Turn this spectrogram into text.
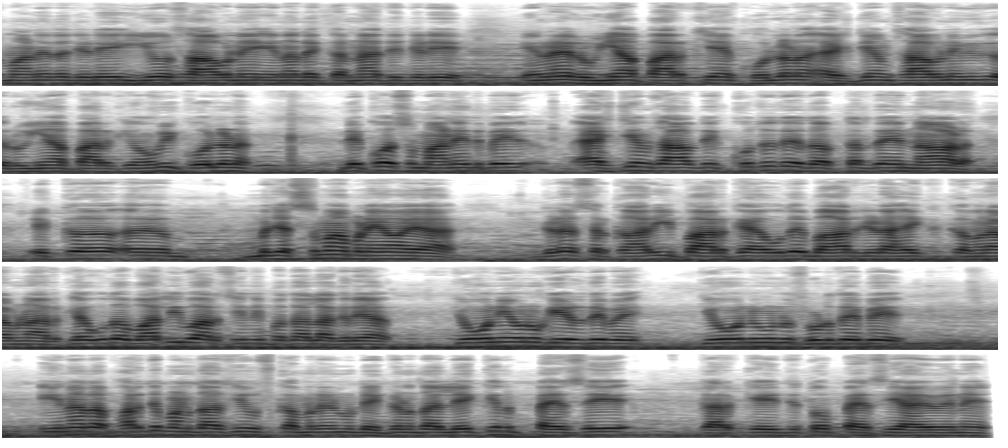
ਸਮਾਣੇ ਦੇ ਜਿਹੜੇ ਈਓ ਸਾਹਿਬ ਨੇ ਇਹਨਾਂ ਦੇ ਕੰਨਾਂ 'ਚ ਜਿਹੜੇ ਇਹਨਾਂ ਨੇ ਰੂਈਆਂ ਪਾਰਖੀਆਂ ਖੋਲਣ ਐਸਡੀਐਮ ਸਾਹਿਬ ਨੇ ਵੀ ਰੂਈਆਂ ਪਾਰਖੀਆਂ ਉਹ ਵੀ ਖੋਲਣ। ਦੇਖੋ ਸਮਾਣੇ ਦੇ ਵਿੱਚ ਐਸਡੀਐਮ ਸਾਹਿਬ ਦੇ ਖੁਦ ਦੇ ਦਫ਼ਤਰ ਦੇ ਨਾਲ ਇੱਕ ਅ, ਮੁਜੱਸਮਾ ਬਣਿਆ ਹੋਇਆ ਹੈ। ਜਿਹੜਾ ਸਰਕਾਰੀ ਪਾਰਕ ਹੈ, ਉਹਦੇ ਬਾਹਰ ਜਿਹੜਾ ਹੈ ਇੱਕ ਕਮਰਾ ਬਣਾ ਰੱਖਿਆ। ਉਹਦਾ ਬਾਹਰਲੀ ਵਾਰਸੀ ਨਹੀਂ ਪਤਾ ਲੱਗ ਰਿਹਾ, ਕਿਉਂ ਨਹੀਂ ਉਹਨੂੰ ਘੇਰਦੇ ਪਏ, ਕਿਉਂ ਨਹੀਂ ਉਹਨੂੰ ਸੁੱਟਦੇ ਪਏ। ਇਹਨਾਂ ਦਾ ਫਰਜ਼ ਬਣਦਾ ਸੀ ਉਸ ਕਮਰੇ ਨੂੰ ਡੇਗਣ ਦਾ, ਲੇਕਿਨ ਪੈਸੇ ਕਰਕੇ ਜਿੱਤੋਂ ਪੈਸੇ ਆਏ ਹੋਏ ਨੇ,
